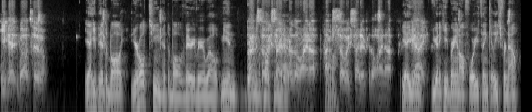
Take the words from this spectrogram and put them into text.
he hit well too. Yeah, he hit the ball. Your whole team hit the ball very, very well. Me and Dan I'm were so talking excited about. for the lineup. I'm oh. so excited for the lineup. Yeah, you're yeah, gonna, you're gonna keep bringing all four. You think at least for now?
